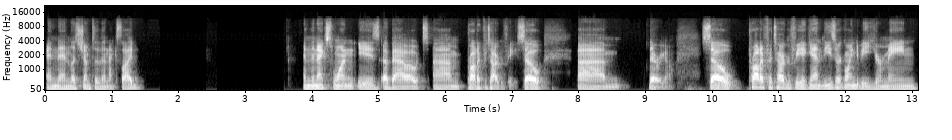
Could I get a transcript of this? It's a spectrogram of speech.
and then let's jump to the next slide. And the next one is about um, product photography. So um, there we go. So, product photography, again, these are going to be your main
